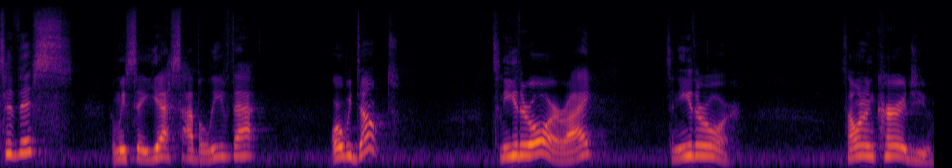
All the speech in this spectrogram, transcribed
to this, and we say, Yes, I believe that, or we don't. It's an either or, right? It's an either or. So I want to encourage you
